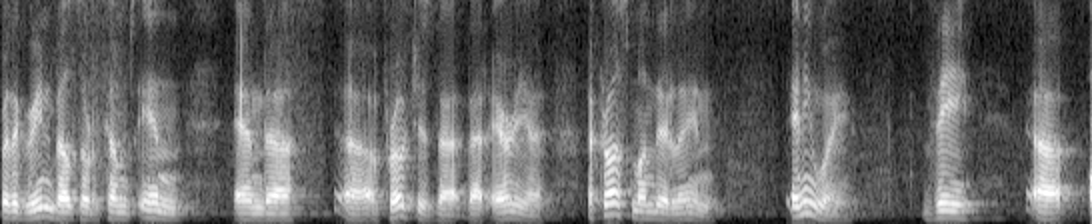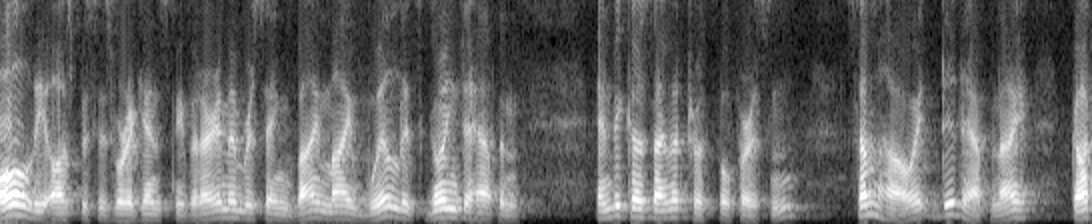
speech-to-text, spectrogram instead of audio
where the green belt sort of comes in and uh, uh, approaches that, that area across Mandir Lane. Anyway, the, uh, all the auspices were against me, but I remember saying, by my will, it's going to happen. And because I'm a truthful person, somehow it did happen. I got,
